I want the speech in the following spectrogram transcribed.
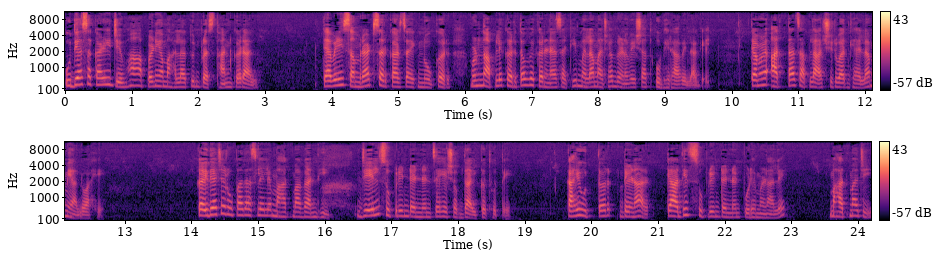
उद्या सकाळी जेव्हा आपण या महालातून प्रस्थान कराल त्यावेळी सम्राट सरकारचा एक नोकर म्हणून आपले कर्तव्य करण्यासाठी मला माझ्या गणवेशात उभे राहावे लागेल. त्यामुळे आत्ताच आपला आशीर्वाद घ्यायला मी आलो आहे. कैद्याच्या रूपात असलेले महात्मा गांधी जेल सुप्रिंटेंडंटचे हे शब्द ऐकत होते. काही उत्तर देणार त्याआधीच सुप्रिंटेंडंट पुढे म्हणाले महात्माजी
